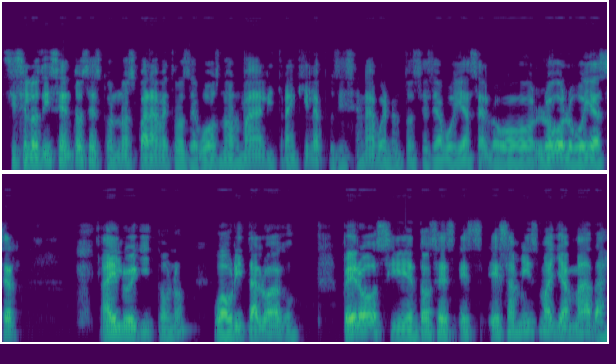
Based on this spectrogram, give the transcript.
si se los dice entonces con unos parámetros de voz normal y tranquila, pues dicen, ah, bueno, entonces ya voy a hacerlo, luego lo voy a hacer ahí luego, ¿no? O ahorita lo hago. Pero si entonces es esa misma llamada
